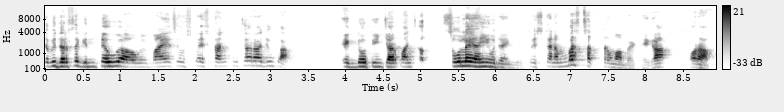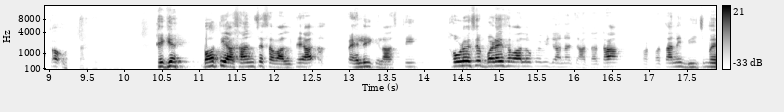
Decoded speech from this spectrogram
जब इधर से गिनते हुए आओगे, बाएँ से उसका स्थान पूछा राजू का, एक, दो, तीन, चार, पाँच सोलह यहीं हो जाएँगे तो इसका नंबर सत्रहवा बैठेगा और आपका उत्तर हो जाएगा। ठीक है? बहुत ही आसान से सवाल थे, आज पहली क्लास थी। थोड़े से बड़े सवालों पे भी जाना चाहता था, पर पता नहीं बीच में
